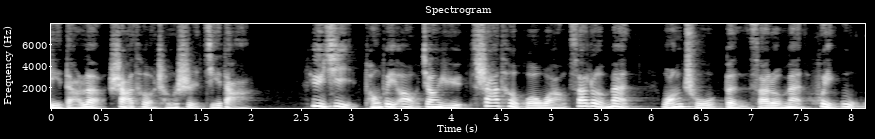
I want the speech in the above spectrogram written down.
抵达了沙特城市吉达。预计蓬佩奥将与沙特国王萨勒曼王储本·萨勒曼会晤。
